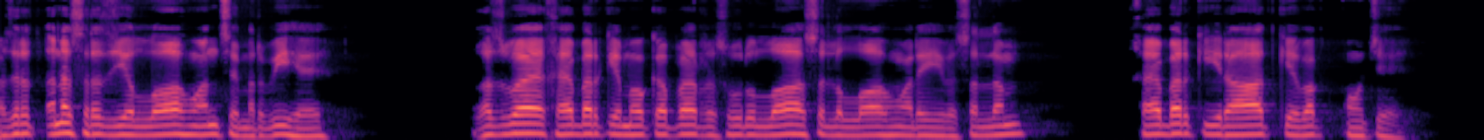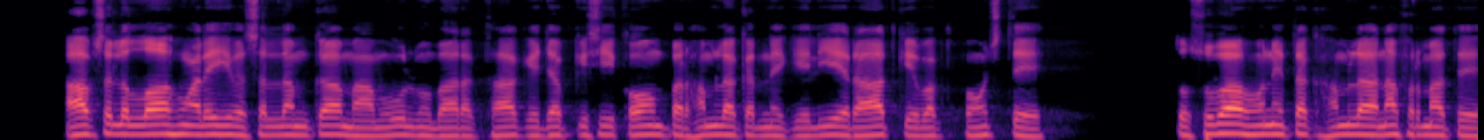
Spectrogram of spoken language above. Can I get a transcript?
حضرت انس رضی اللہ عنہ سے مروی ہے غزوہ خیبر کے موقع پر رسول اللہ صلی اللہ علیہ وسلم خیبر کی رات کے وقت پہنچے۔ آپ صلی اللہ علیہ وسلم کا معمول مبارک تھا کہ جب کسی قوم پر حملہ کرنے کے لیے رات کے وقت پہنچتے تو صبح ہونے تک حملہ نہ فرماتے۔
